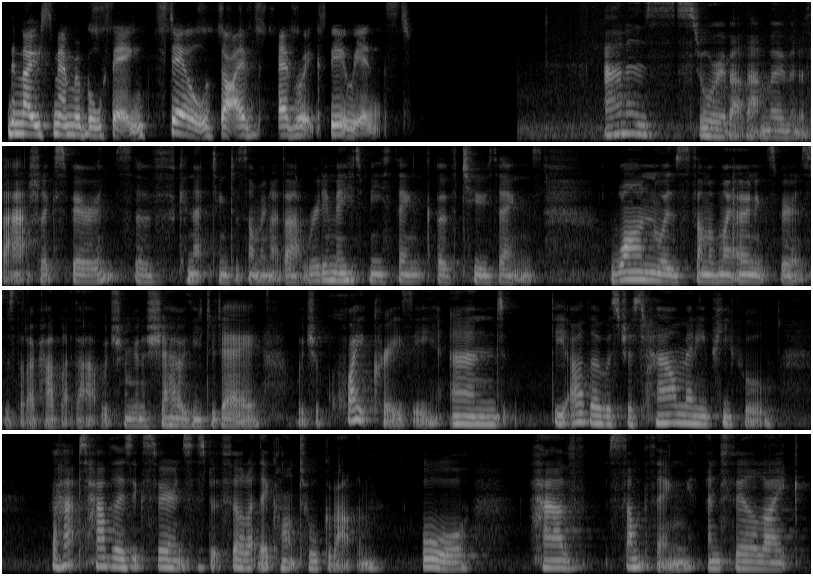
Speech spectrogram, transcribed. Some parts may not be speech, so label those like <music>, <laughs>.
the most memorable thing still that I've ever experienced. Anna's story about that moment of that actual experience of connecting to something like that really made me think of two things. One was some of my own experiences that I've had like that, which I'm going to share with you today, which are quite crazy. And the other was just how many people perhaps have those experiences but feel like they can't talk about them, or have something and feel like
